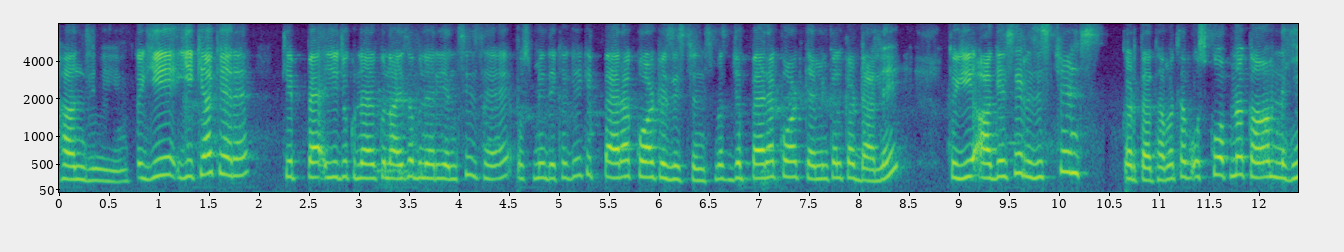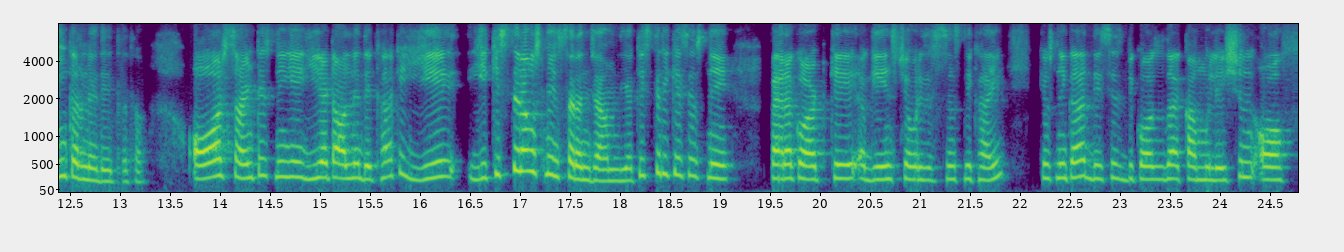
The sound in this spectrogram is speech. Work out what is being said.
हाँ जी। तो ये ये क्या कह रहा है कि ये जो कुनाइजा बुनेरियंसिस है उसमें देखा गया कि पैराकॉट रेजिस्टेंस मतलब जब पैराकॉट केमिकल का डालें तो ये आगे से रेजिस्टेंस करता था मतलब उसको अपना काम नहीं करने देता था। और साइंटिस्ट ने ये ये टॉल ने देखा कि ये ये किस तरह उसने सर अंजाम दिया, किस तरीके से उसने पैराकॉट के अगेंस्ट और रेजिस्टेंस दिखाई कि उसने कहा this is because the accumulation of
